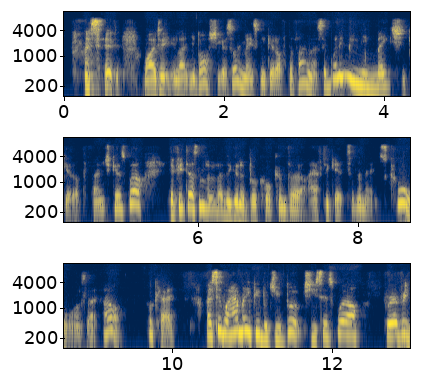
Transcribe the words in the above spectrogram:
I said, why don't you like your boss? She goes, oh, he makes me get off the phone. I said, what do you mean he makes you get off the phone? She goes, well, if it doesn't look like they're going to book or convert, I have to get to the next call. I was like, oh, okay. I said, well, how many people do you book? She says, well, for every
